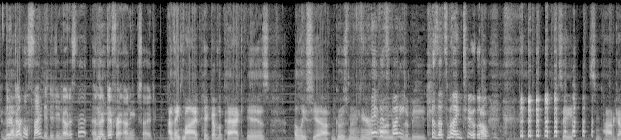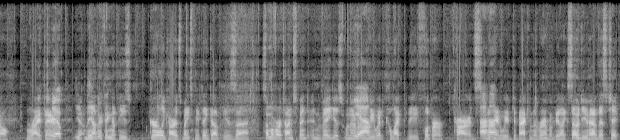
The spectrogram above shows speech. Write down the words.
They're other- double-sided. Did you notice that? And they're different on each side. I think my pick of the pack is Alicia Guzman here Hey, that's on funny. the beach. Because that's mine too. Oh, see, simpatico right there. Yep. You know, the other thing that these girly cards makes me think of is uh, some of our time spent in Vegas whenever Yeah. we would collect the flipper cards Uh-huh. and then we'd get back in the room and be like, so do you have this chick?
